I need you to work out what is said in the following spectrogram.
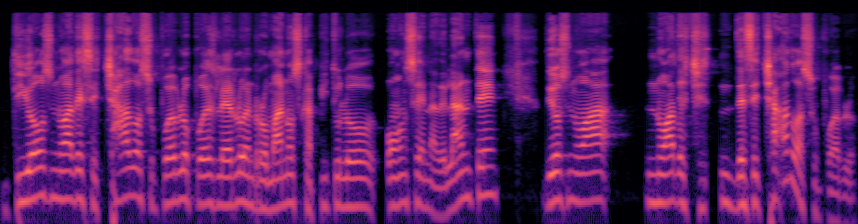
Dios no ha desechado a su pueblo, puedes leerlo en Romanos capítulo 11 en adelante, Dios no ha, no ha desechado a su pueblo.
